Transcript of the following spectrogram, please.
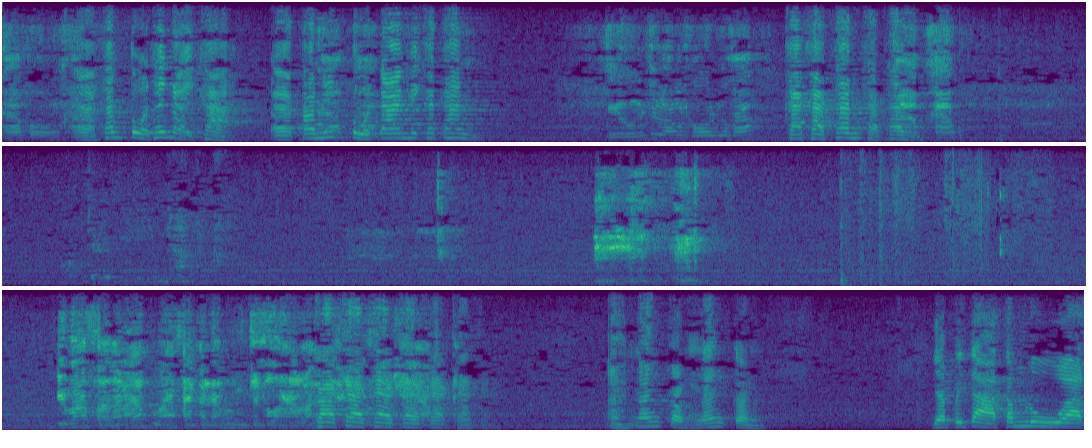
ครับผมครัอ่าบท่านตรวจให้หน่อยค่ะเอ่อตอนนี้ตรวจได้ไหมคะท่าน เดี๋ยวผมจะลองโทรดูครับ ค่ะค่ะท่านค่ะคท่านรับครับ ขอบใจพี่นะ เดี๋ยววางสายกันนะครับวางสายกันแล้วผมจะโทรหาแล้วค่ะค่ะค่ะค่ะค่ะค่ะค่ะอะนั่งก่อนนั่งก่อน อย่าไปด่าตำรวจ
